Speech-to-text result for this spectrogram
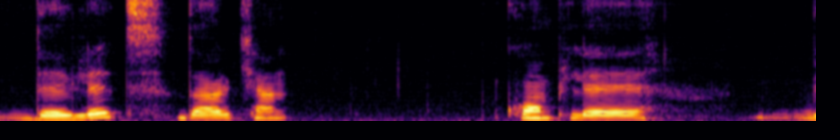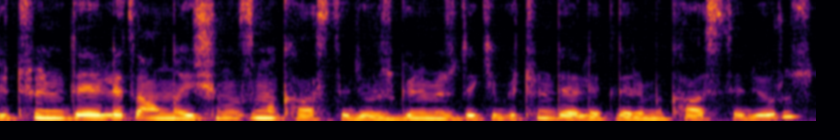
devlet derken komple bütün devlet anlayışımızı mı kastediyoruz? Günümüzdeki bütün devletleri mi kastediyoruz?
